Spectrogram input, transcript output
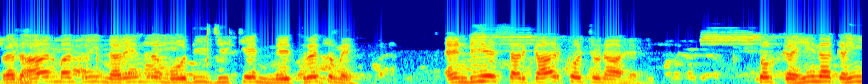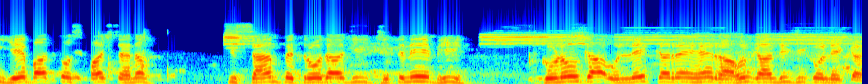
प्रधानमंत्री नरेंद्र मोदी जी के नेतृत्व में एनडीए सरकार को चुना है तो कहीं ना कहीं ये बात तो स्पष्ट है ना कि सैम पित्रोदा जी जितने भी गुणों का उल्लेख कर रहे हैं राहुल गांधी जी को लेकर,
